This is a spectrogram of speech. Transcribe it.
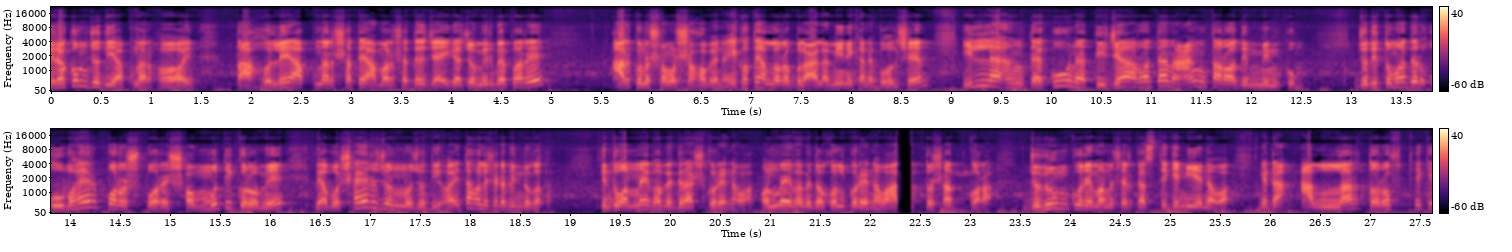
এরকম যদি আপনার হয়, তাহলে আপনার সাথে, আমার সাথে জায়গা জমির ব্যাপারে আর কোনো সমস্যা হবে না। একথাই আল্লাহ রাব্বুল আলামিন এখানে বলছেন, ইল্লা আং তাকুনা তিজারাতান আং তারাদিম মিনকুম। যদি তোমাদের উভয়ের পরস্পরের সম্মতিক্রমে ব্যবসায়ের জন্য যদি হয়, তাহলে সেটা ভিন্ন কথা। কিন্তু অন্যায়ভাবে গ্রাস করে নেওয়া, অন্যায়ভাবে দখল করে নেওয়া আত্মসাৎ করা, জুলুম করে মানুষের কাছ থেকে নিয়ে নেওয়া, এটা আল্লাহর তরফ থেকে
